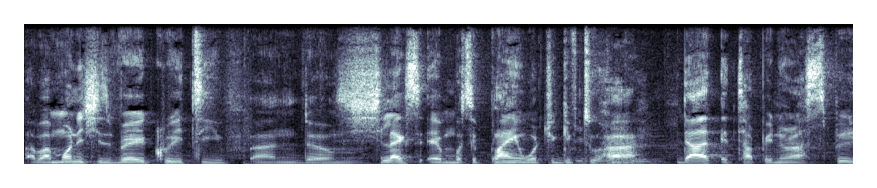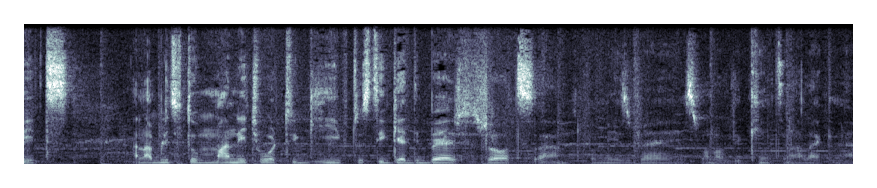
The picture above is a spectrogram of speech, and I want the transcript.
About money, she's very creative and um, she likes uh, multiplying what you give to her. That entrepreneurial spirit and ability to manage what to give to still get the best results. And for me, it's very, it's one of the key things I like now.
